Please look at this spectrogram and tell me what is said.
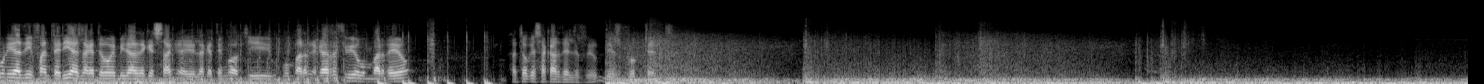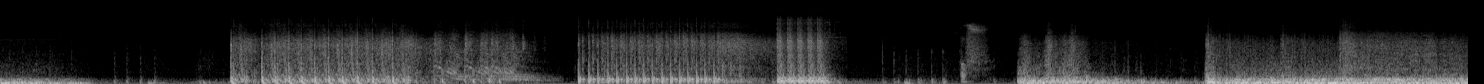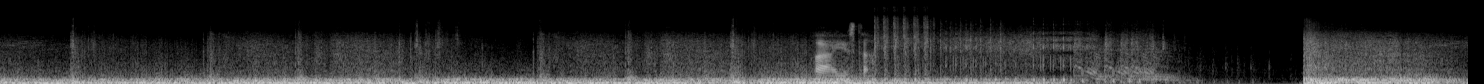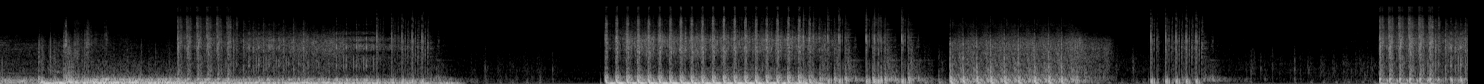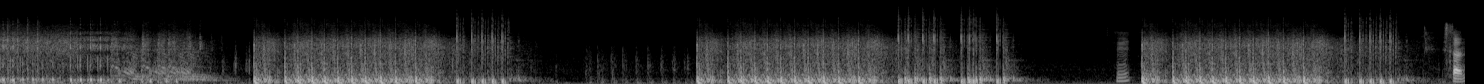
Unidad de infantería es la que tengo que mirar de que eh, la que tengo aquí, que ha recibido bombardeo. La tengo que sacar del Disrupted.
